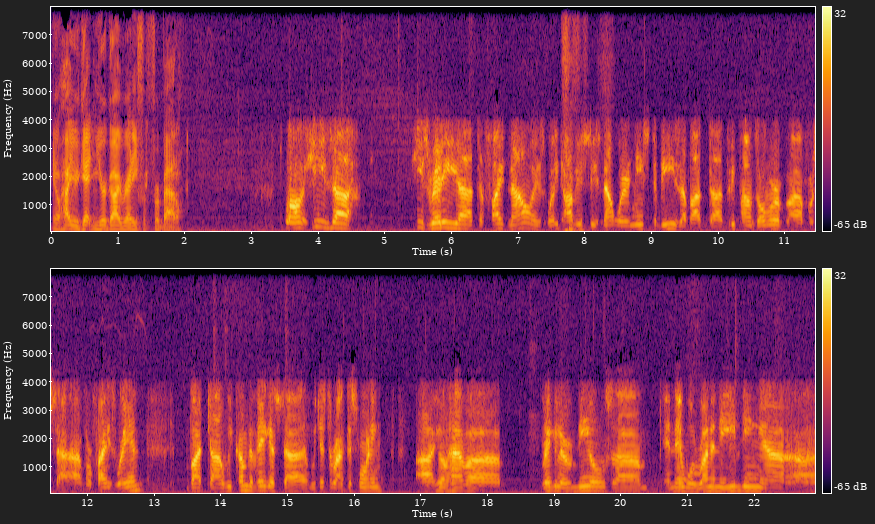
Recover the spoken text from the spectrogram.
You know how you're getting your guy ready for, for battle. Well, he's uh, he's ready uh, to fight now. His weight obviously is not where it needs to be. He's about uh, three pounds over uh, for uh, for Friday's weigh-in. But uh, we come to Vegas. Uh, we just arrived this morning. Uh, he'll have uh, regular meals, um, and then we'll run in the evening uh, uh,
